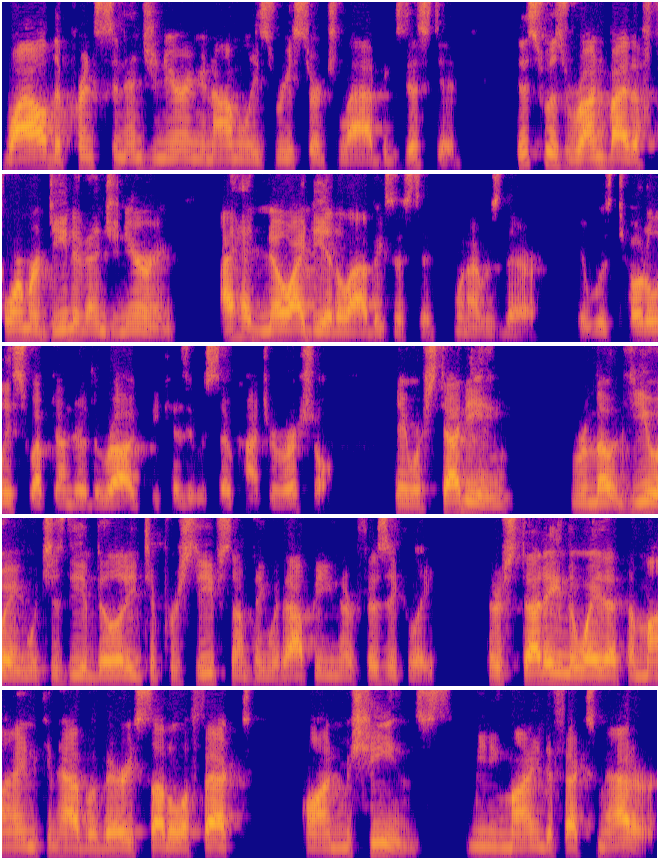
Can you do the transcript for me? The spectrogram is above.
while the Princeton Engineering Anomalies Research Lab existed. This was run by the former dean of engineering. I had no idea the lab existed when I was there. It was totally swept under the rug because it was so controversial. They were studying remote viewing, which is the ability to perceive something without being there physically. they're studying the way that the mind can have a very subtle effect on machines, meaning mind affects matter.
